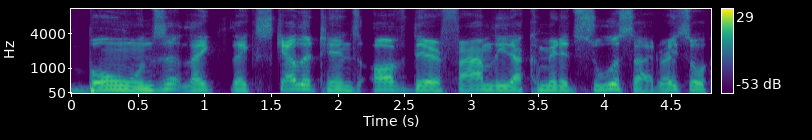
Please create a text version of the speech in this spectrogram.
bones, like like skeletons of their family that committed suicide, right? So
